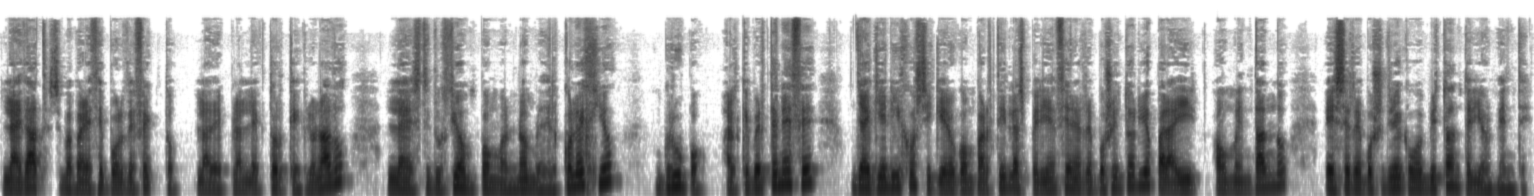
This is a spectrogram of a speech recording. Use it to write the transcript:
La edad se me aparece por defecto la del plan lector que he clonado, la institución pongo el nombre del colegio, grupo al que pertenece y aquí elijo si quiero compartir la experiencia en el repositorio para ir aumentando ese repositorio que hemos visto anteriormente.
